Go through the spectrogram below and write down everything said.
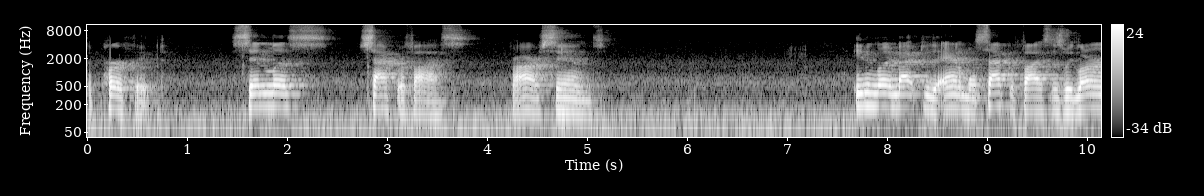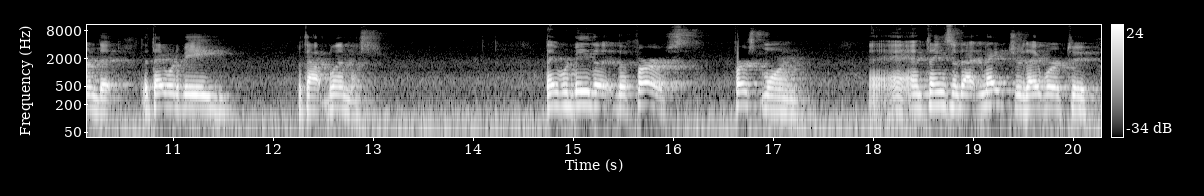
the perfect sinless sacrifice for our sins. Even going back to the animal sacrifices, we learned that, that they were to be without blemish. They were to be the, the first, firstborn, and, things of that nature. They were to,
